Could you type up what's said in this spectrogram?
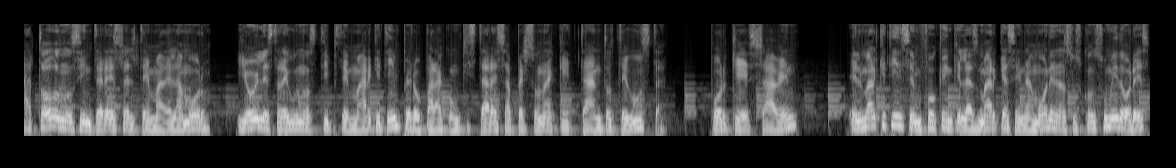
A todos nos interesa el tema del amor, y hoy les traigo unos tips de marketing, pero para conquistar a esa persona que tanto te gusta. Porque, ¿saben? El marketing se enfoca en que las marcas enamoren a sus consumidores,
